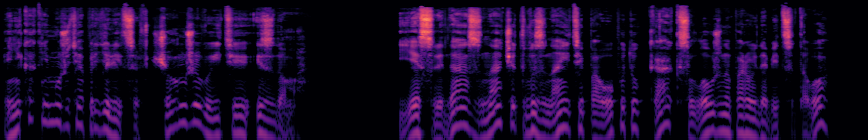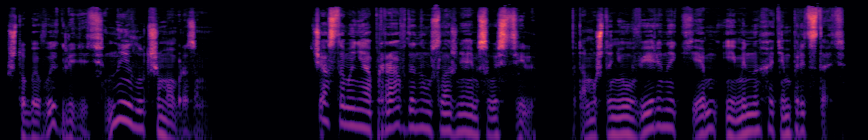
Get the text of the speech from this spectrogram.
и никак не можете определиться, в чем же выйти из дома. Если да, значит, вы знаете по опыту, как сложно порой добиться того, чтобы выглядеть наилучшим образом. Часто мы неоправданно усложняем свой стиль, потому что не уверены, кем именно хотим предстать.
